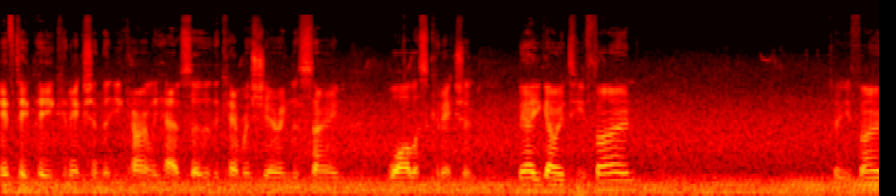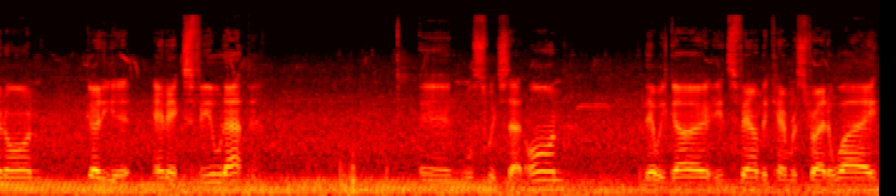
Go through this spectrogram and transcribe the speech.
FTP connection that you currently have so that the camera is sharing the same wireless connection. Now you go into your phone, turn your phone on, go to your NX Field app, and we'll switch that on there we go, it's found the camera straight away.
